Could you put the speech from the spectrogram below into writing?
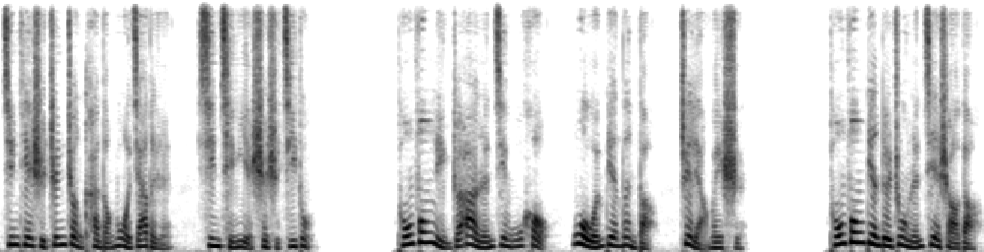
今天是真正看到墨家的人，心情也甚是激动。童风领着二人进屋后，莫文便问道。这两位是，童风便对众人介绍道：“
